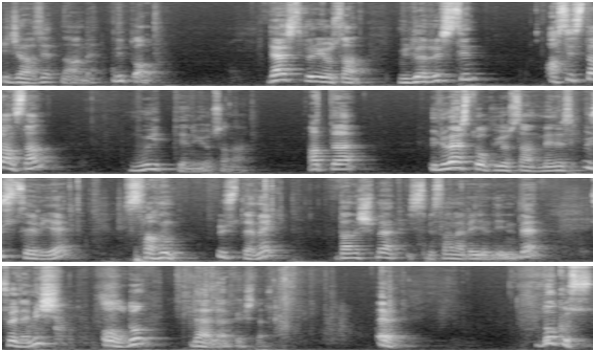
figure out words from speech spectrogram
icazetname, diploma. Ders veriyorsan müderrissin, asistansan muhit deniyor sana. Hatta üniversite okuyorsan medrese üst seviye sahın üst demek danışman ismi sana verildiğini de söylemiş oldum değerli arkadaşlar. Evet. 9.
